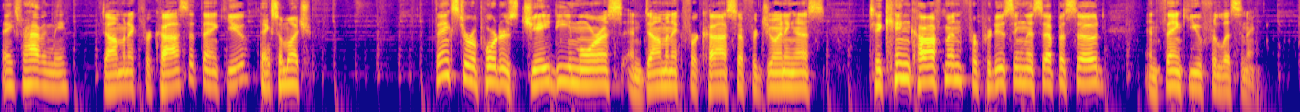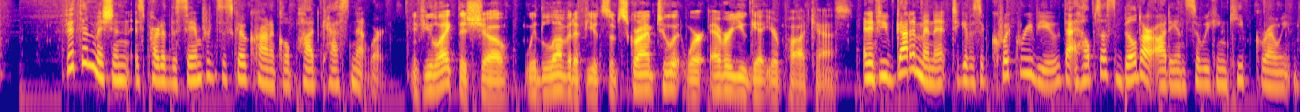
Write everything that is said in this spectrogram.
Thanks for having me. Dominic Fracassa, thank you. Thanks so much. Thanks to reporters J.D. Morris and Dominic Fracassa for joining us, to King Kaufman for producing this episode, and thank you for listening. Fifth and Mission is part of the San Francisco Chronicle podcast network. If you like this show, we'd love it if you'd subscribe to it wherever you get your podcasts. And if you've got a minute to give us a quick review, that helps us build our audience so we can keep growing.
